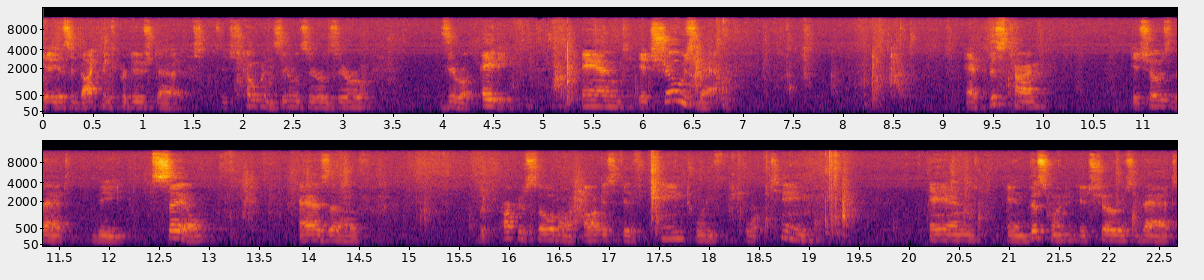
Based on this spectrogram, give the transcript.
it is a document produced, uh, at it's Tobin zero zero zero zero eighty, and it shows that at this time, it shows that the sale as of the property sold on August 15, 2014, and in this one, it shows that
